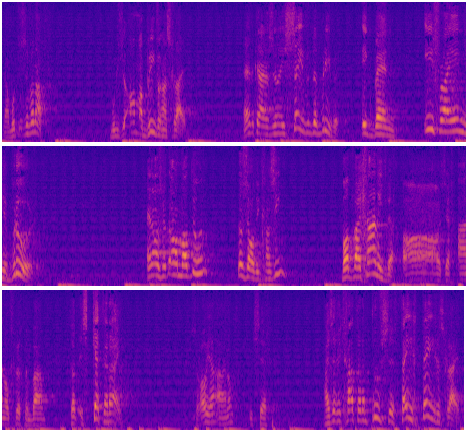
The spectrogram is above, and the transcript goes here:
Daar moeten ze vanaf. Moeten ze allemaal brieven gaan schrijven. Dan krijgen ze ineens 70 brieven. Ik ben Ephraim, je broer. En als we het allemaal doen, dan zal hij het gaan zien. Want wij gaan niet weg. Oh, zegt Arnold Vruchtenbaum. Dat is ketterij. Ik zeg, oh ja Arnold. Ik zeg, hij zegt, ik ga daar een proefschrift tegen, tegenschrijven.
